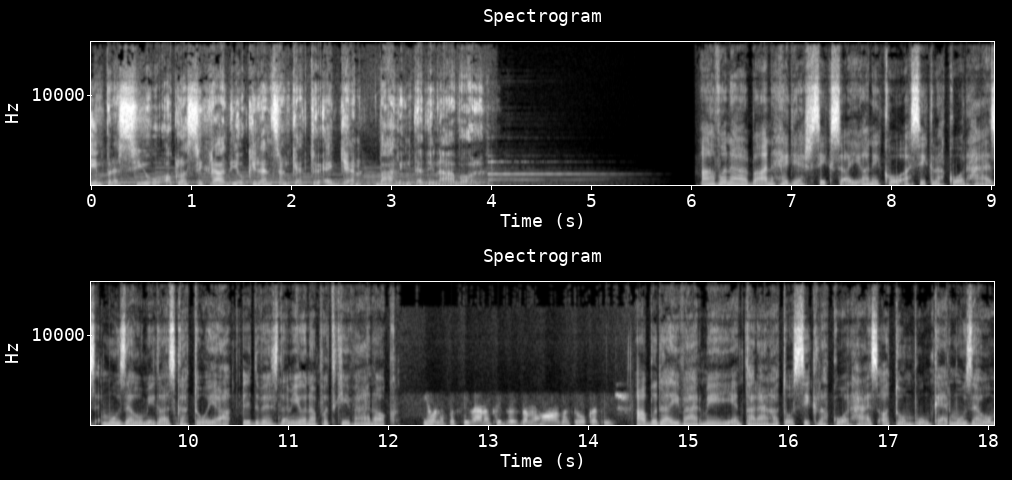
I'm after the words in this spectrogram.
Impresszió a Klasszik Rádió 92.1-en Bálint Edinával. A vonalban Hegyes Szikszai Anikó, a Szikla Kórház múzeumigazgatója. Üdvözlöm, jó napot kívánok! Jó napot kívánok, üdvözlöm a hallgatókat is! A Budai Vár mélyén található Szikla Kórház Atombunker Múzeum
